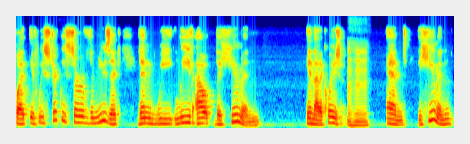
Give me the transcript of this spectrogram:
But if we strictly serve the music, then we leave out the human in that equation. Mm-hmm. And the human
